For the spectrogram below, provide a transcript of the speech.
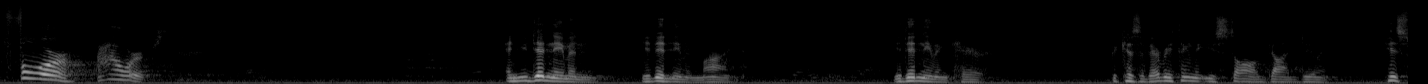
Four hours. And you didn't even, you didn't even mind. You didn't even care because of everything that you saw God doing. His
